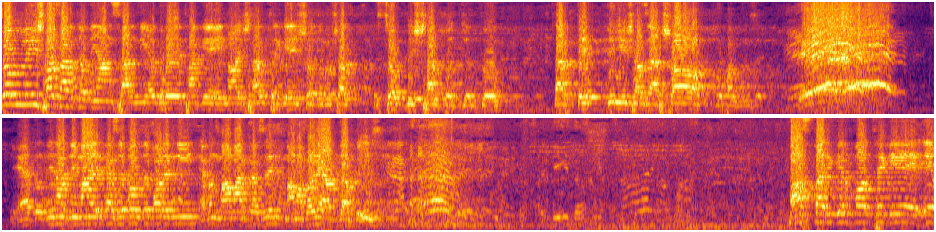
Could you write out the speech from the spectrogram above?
চল্লিশ হাজার যদি আনসার নিয়োগ হয়ে থাকে নয় সাল থেকে সতেরো সাল চব্বিশ সাল পর্যন্ত তার তেত্রিশ হাজার সব গোপালগঞ্জে। এতদিন আপনি মায়ের কাছে বলতে পারেননি, এখন মামার কাছে, মামা বাড়ি আবদার পেয়েছে পাঁচ তারিখের পর থেকে এই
